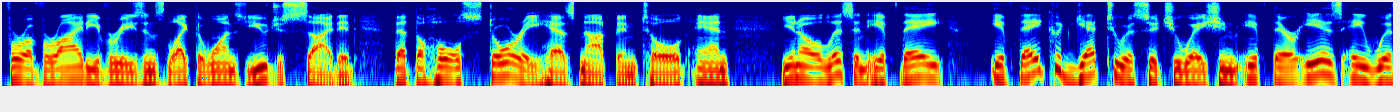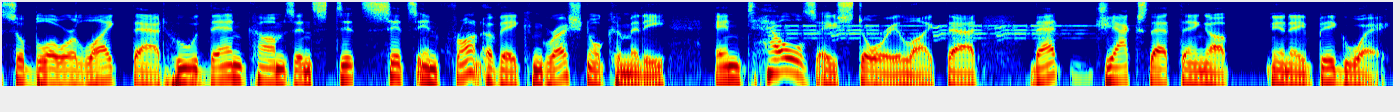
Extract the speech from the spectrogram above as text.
for a variety of reasons like the ones you just cited, that the whole story has not been told. And, you know, listen, if they if they could get to a situation, if there is a whistleblower like that who then comes and st- sits in front of a congressional committee and tells a story like that, that jacks that thing up in a big way.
